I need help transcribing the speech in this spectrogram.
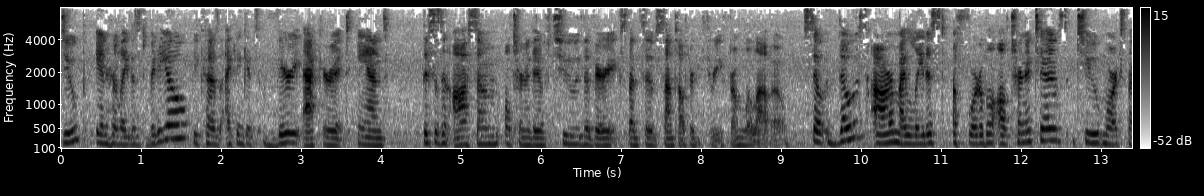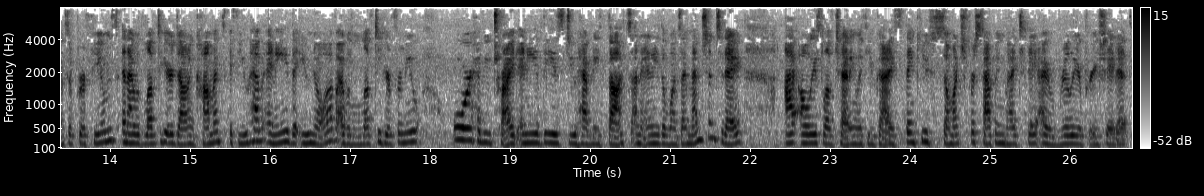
dupe in her latest video because I think it's very accurate and this is an awesome alternative to the very expensive Santal 33 from Le Labo. So those are my latest affordable alternatives to more expensive perfumes. And I would love to hear down in comments if you have any that you know of. I would love to hear from you. Or have you tried any of these? Do you have any thoughts on any of the ones I mentioned today? I always love chatting with you guys. Thank you so much for stopping by today. I really appreciate it.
